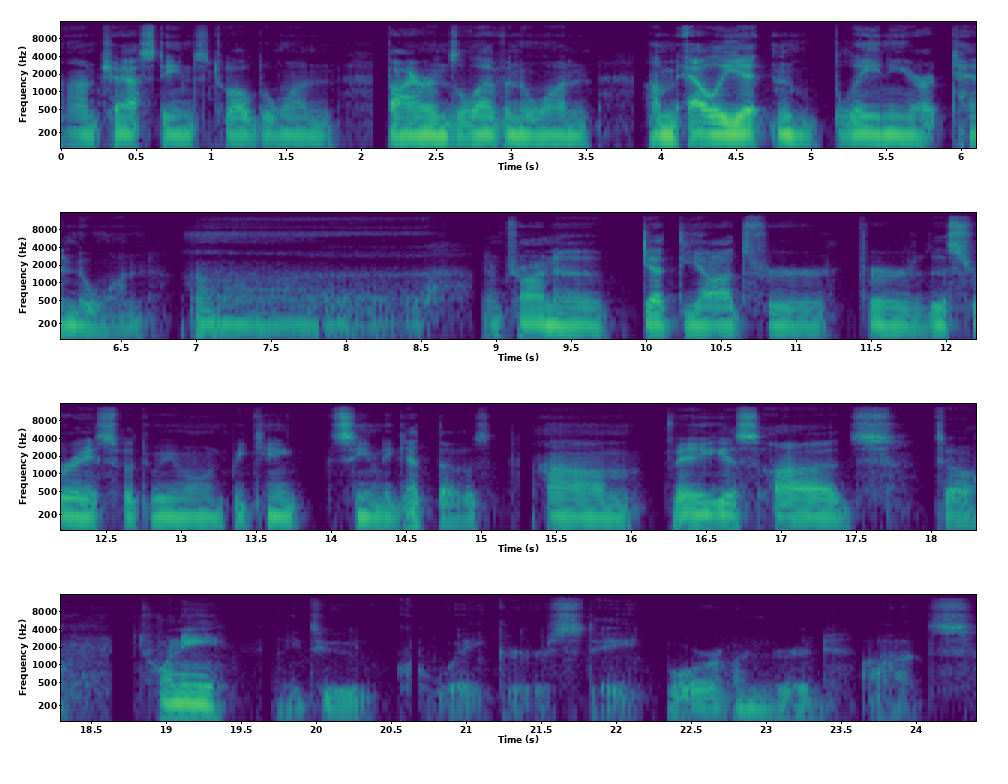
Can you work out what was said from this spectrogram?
Um, Chastain's 12 to 1. Byron's 11 to 1. Um, Elliott and Blaney are 10 to 1. Uh, I'm trying to get the odds for for this race, but we won't we can't seem to get those. Um, Vegas odds. So 20 22 Quaker State 400 odds.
